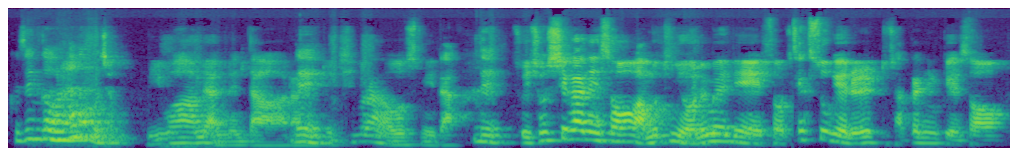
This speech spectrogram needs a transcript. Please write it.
그 생각을 하는 거죠. 미화하면 안 된다라는 네. 또 팁을 하나 얻었습니다. 네. 저희 첫 시간에서 아무튼 여름에 대해서 책 소개를 또 작가님께서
